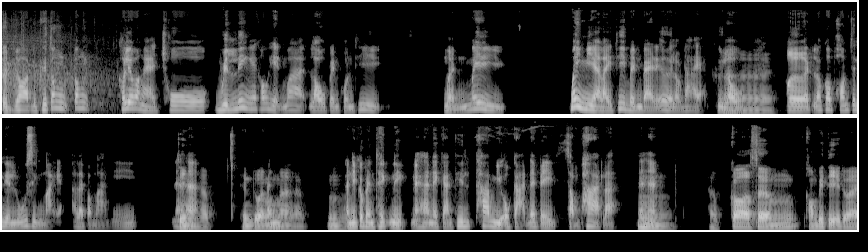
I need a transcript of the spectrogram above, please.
สุดยอดมันคือต้องต้องเขาเรียกว่าไงโชว์วิลลิ่งให้เขาเห็นว่าเราเป็นคนที่เหมือนไม่ ไม่มีอะไรที่เป็นแบรเออร์เราได้อะคือเราาเปิดแล้วก็พร้อมจะเรียนรู้สิ่งใหม่อะอะไรประมาณนี้นะจริงฮะครับ เห็นด้วยมากๆครับอืมอันนี้ก็เป็นเทคนิคนะฮะในการที่ถ้ามีโอกาสได้ไปสัมภาษณ์แล้วนะฮะอืมครับ ก็เสริมของพี่ติด้วย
